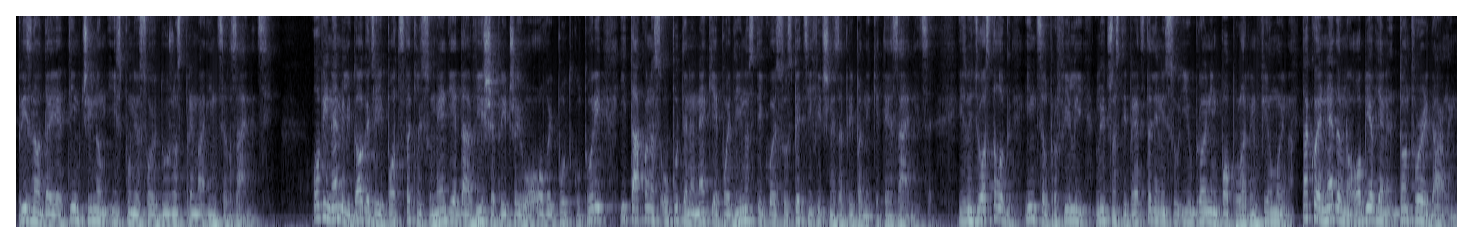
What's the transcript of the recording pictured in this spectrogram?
priznao da je tim činom ispunio svoju dužnost prema incel zajednici. Ovi nemili događaji podstakli su medije da više pričaju o ovoj put kulturi i tako nas upute na neke pojedinosti koje su specifične za pripadnike te zajednice. Između ostalog, incel profili ličnosti predstavljeni su i u brojnim popularnim filmovima. Tako je nedavno objavljen Don't Worry Darling,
